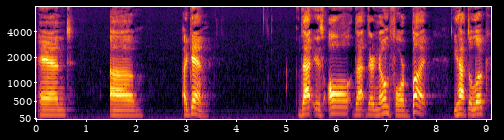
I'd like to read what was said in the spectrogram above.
And um, again, that is all that they're known for, but you have to look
